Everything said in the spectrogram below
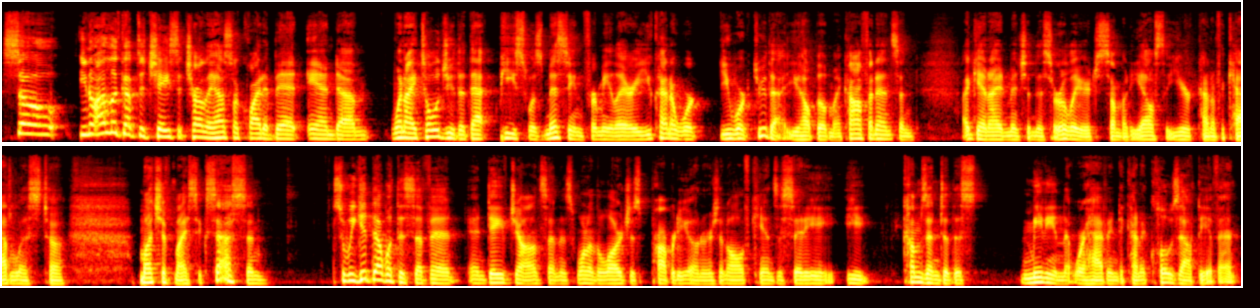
So, you know, I look up to Chase at Charlie Hustle quite a bit. And um, when I told you that that piece was missing for me, Larry, you kind of worked, you worked through that. You helped build my confidence. And again, I had mentioned this earlier to somebody else that you're kind of a catalyst to much of my success. And so we get done with this event, and Dave Johnson is one of the largest property owners in all of Kansas City. He comes into this meeting that we're having to kind of close out the event.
